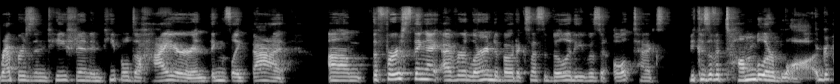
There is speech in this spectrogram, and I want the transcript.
representation and people to hire and things like that. Um, the first thing I ever learned about accessibility was at alt text because of a Tumblr blog,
